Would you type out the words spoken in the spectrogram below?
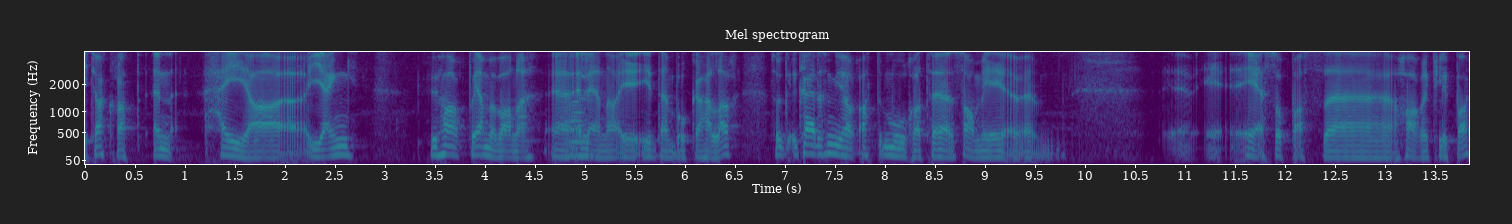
ikke akkurat en heiagjeng hun har på hjemmebane, eh, Elena, i, i den boka heller. Så hva er det som gjør at mora til Sami eh, er, er såpass eh, harde klypa?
